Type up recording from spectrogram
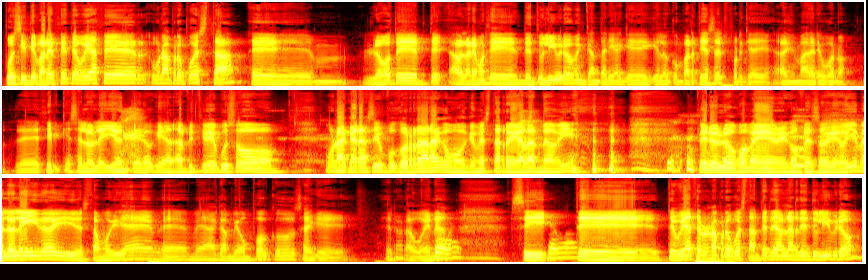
Pues si te parece, te voy a hacer una propuesta. Eh, luego te, hablaremos de, tu libro. Me encantaría que, que, lo compartieses porque a mi madre, bueno, de decir que se lo leyó entero, que al principio me puso una cara así un poco rara, como que me está regalando a mí. Pero luego me, confesó que, oye, me lo he leído y está muy bien, me, ha cambiado un poco, o sea que enhorabuena. Sí, te, voy a hacer una propuesta antes de hablar de tu libro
